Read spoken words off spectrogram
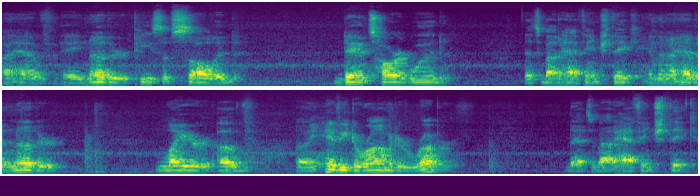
I have another piece of solid, dense hardwood that's about a half inch thick and then I have another layer of a heavy durometer rubber that's about a half inch thick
